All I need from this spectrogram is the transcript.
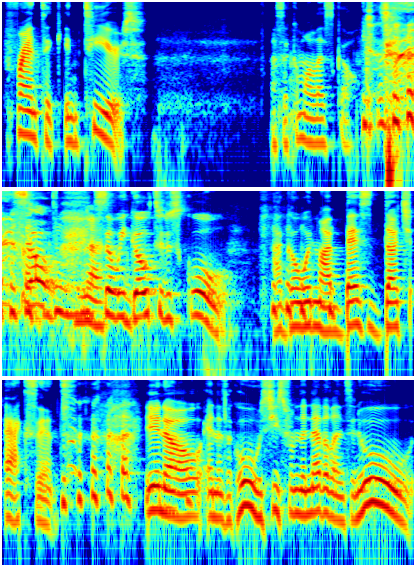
frantic in tears. I said, come on, let's go. so, so we go to the school. I go with my best Dutch accent, you know, and it's like, oh, she's from the Netherlands, and ooh,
